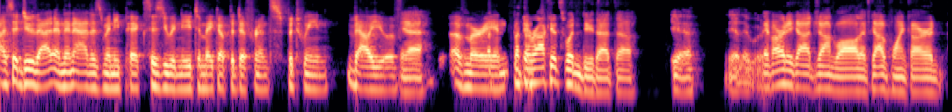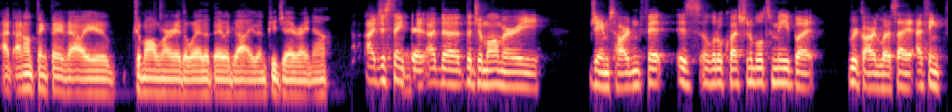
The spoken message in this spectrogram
I said do that and then add as many picks as you would need to make up the difference between value of yeah of Murray and but the Rockets wouldn't do that though. Yeah, yeah, they would. They've already got John Wall. They've got a point guard. I, I don't think they value Jamal Murray the way that they would value MPJ right now. I just think that uh, the the Jamal Murray James Harden fit is a little questionable to me, but regardless, I, I think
